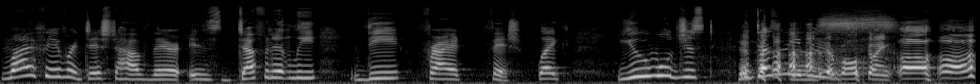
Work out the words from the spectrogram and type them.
my favorite dish to have there is definitely the fried fish. Like, you will just. It doesn't even. They're both going. Uh huh.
